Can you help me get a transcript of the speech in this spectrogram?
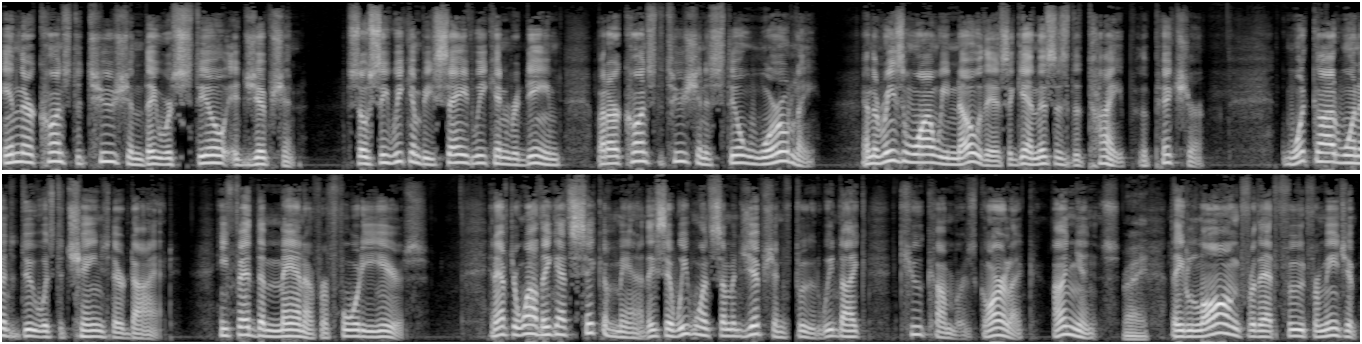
in their constitution, they were still Egyptian. So, see, we can be saved, we can redeemed, but our constitution is still worldly. And the reason why we know this, again, this is the type, the picture. What God wanted to do was to change their diet. He fed them manna for 40 years. And after a while, they got sick of manna. They said, We want some Egyptian food. We'd like cucumbers, garlic, onions. Right. They longed for that food from Egypt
